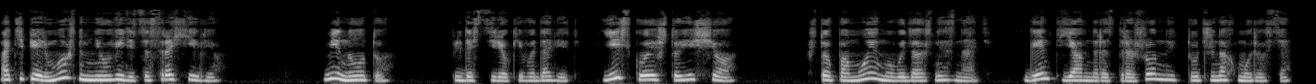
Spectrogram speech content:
А теперь можно мне увидеться с Рахилью? Минуту, предостерег его Давид. Есть кое-что еще, что, по-моему, вы должны знать. Гент, явно раздраженный, тут же нахмурился.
